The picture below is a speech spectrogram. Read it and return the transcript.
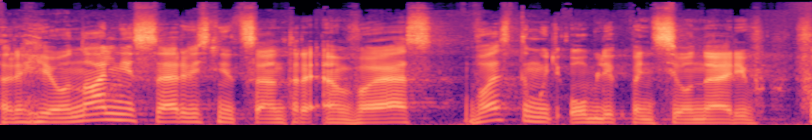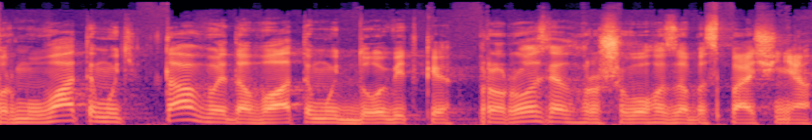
Регіональні сервісні центри МВС вестимуть облік пенсіонерів, формуватимуть та видаватимуть довідки про розгляд грошового забезпечення.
